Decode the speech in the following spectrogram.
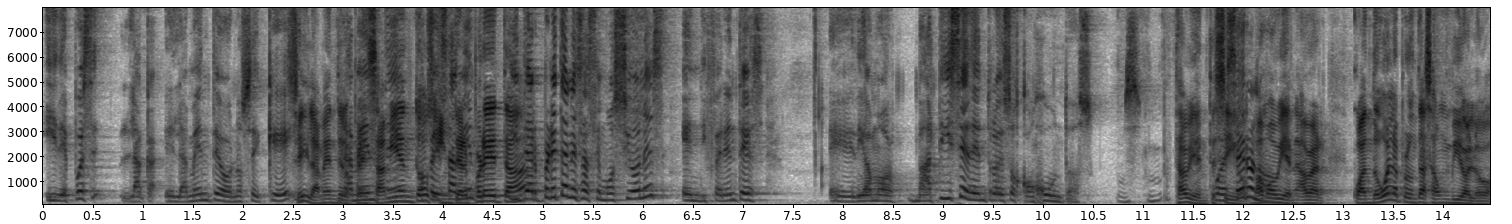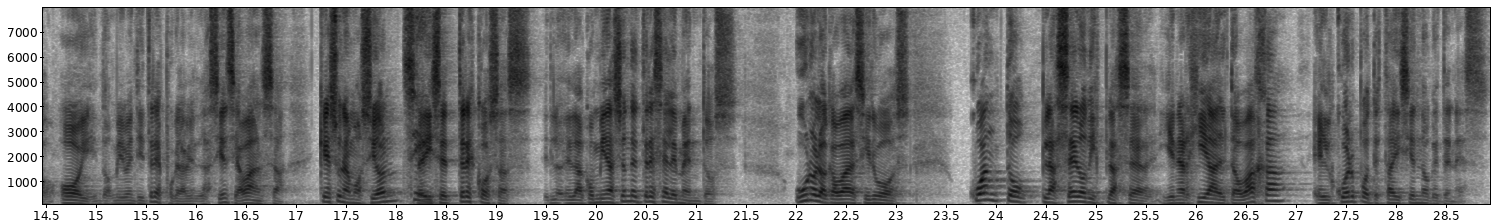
Y después la, mente o no sé qué. Sí, la mente, los pensamientos, interpreta- Interpretan esas emociones en diferentes, eh, digamos, matices dentro de esos conjuntos. Está bien, te ¿Puede sigo. no? Vamos bien. A ver, cuando vos le preguntás a un biólogo hoy, 2023, porque la, la ciencia avanza, ¿qué es una emoción? Sí. Te dice tres cosas. La combinación de tres elementos. Uno lo acaba de decir vos. ¿Cuánto placer o displacer y energía alta o baja el cuerpo te está diciendo que tenés?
